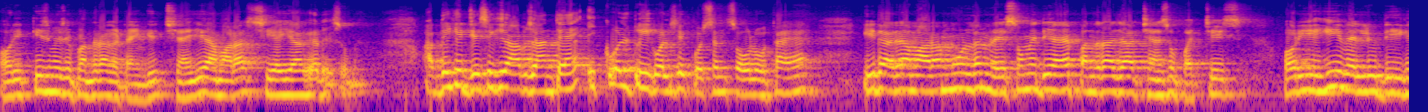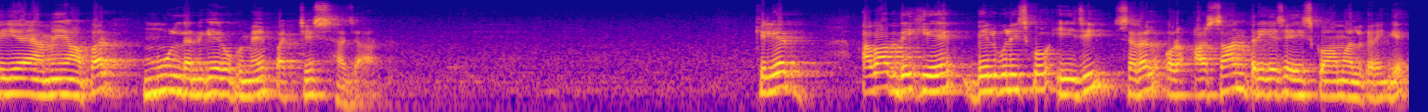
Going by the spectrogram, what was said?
और इक्कीस में से पंद्रह घटाएँगे छः ये हमारा सी आई आ गया रेशो में। अब देखिए, जैसे कि आप जानते हैं इक्वल टू इक्वल से क्वेश्चन सोल्व होता है। इधर हमारा मूलधन रेशो में दिया है पंद्रह हज़ार छः सौ पच्चीस, और यही वैल्यू दी गई है हमें यहाँ पर मूलधन के रूप में पच्चीस हज़ार। क्लियर अब आप देखिए, बिल्कुल इसको इजी सरल और आसान तरीके से इसको हम हल करेंगे।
